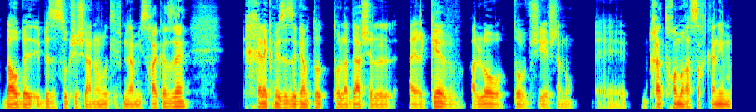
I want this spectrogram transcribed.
באו באיזה סוג של שאננות לפני המשחק הזה, חלק מזה זה גם תולדה של ההרכב הלא טוב שיש לנו, אה, מבחינת חומר השחקנים,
